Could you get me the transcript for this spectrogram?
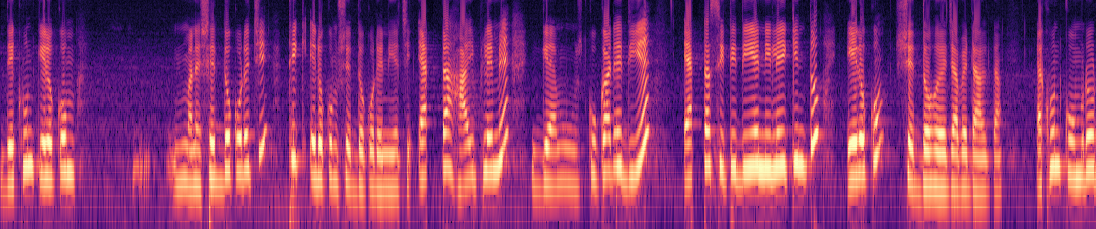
দেখুন কীরকম মানে সেদ্ধ করেছি, ঠিক এরকম সেদ্ধ করে নিয়েছি। একটা হাই ফ্লেমে কুকারে দিয়ে একটা সিটি দিয়ে নিলেই কিন্তু এরকম সেদ্ধ হয়ে যাবে ডালটা। এখন কুমড়োর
